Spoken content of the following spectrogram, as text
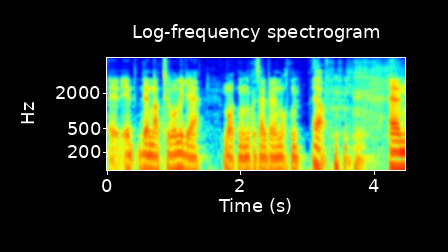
er den naturlige måten, om du kan si det på den måten. Ja. en,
